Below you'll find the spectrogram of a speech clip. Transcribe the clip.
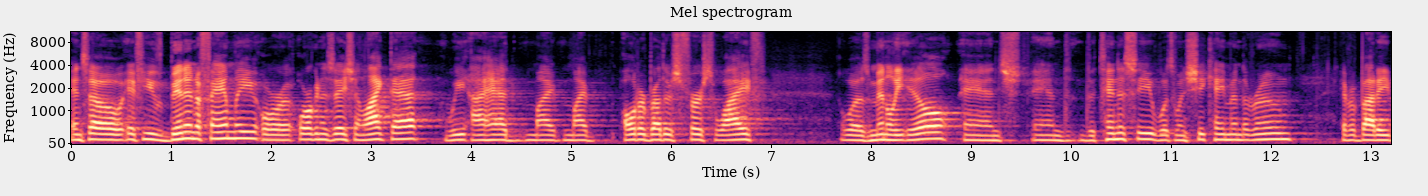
And so, if you've been in a family or an organization like that, we, I had my, my older brother's first wife was mentally ill, and, and the tendency was when she came in the room, everybody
